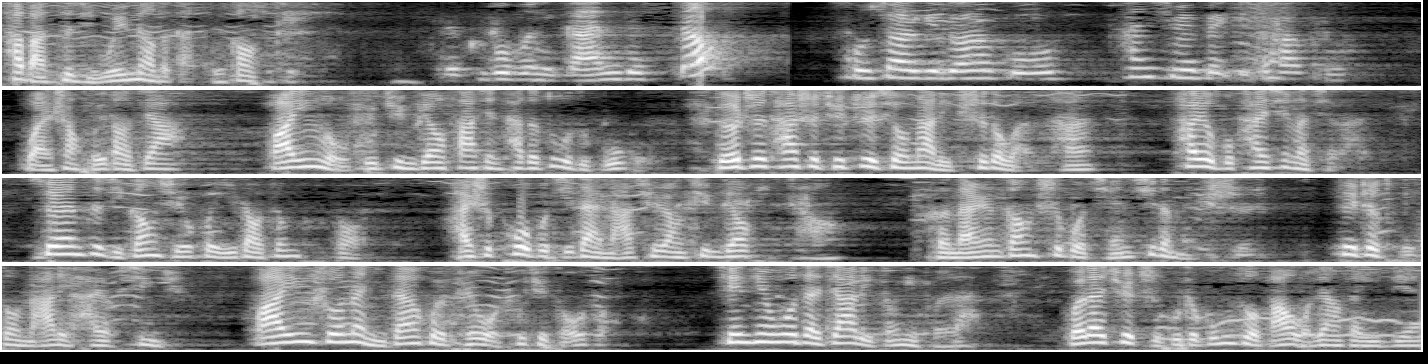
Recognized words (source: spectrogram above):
他把自己微妙的感觉告诉自己。晚上回到家，华英搂住俊彪，发现他的肚子鼓鼓。得知他是去智秀那里吃的晚餐，他又不开心了起来。虽然自己刚学会一道蒸土豆，还是迫不及待拿去让俊彪品尝。可男人刚吃过前妻的美食，对这土豆哪里还有兴趣？华英说：“那你待会陪我出去走走，天天窝在家里等你回来，回来却只顾着工作，把我晾在一边。”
